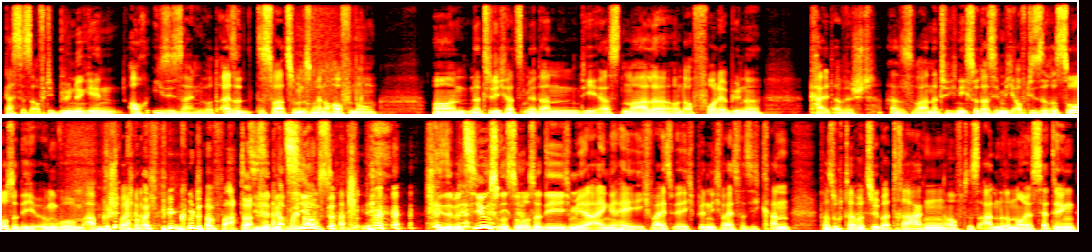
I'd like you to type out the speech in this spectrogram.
dass das auf die Bühne gehen auch easy sein wird. Also das war zumindest meine Hoffnung. Und natürlich hat es mir dann die ersten Male und auch vor der Bühne kalt erwischt. Also es war natürlich nicht so, dass ich mich auf diese Ressource, die ich irgendwo abgespeichert Aber habe, ich bin ein guter Vater. diese, Beziehungs diese Beziehungsressource, die ich mir einge, hey, ich weiß, wer ich bin, ich weiß, was ich kann, versucht habe zu übertragen auf das andere neue Setting,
